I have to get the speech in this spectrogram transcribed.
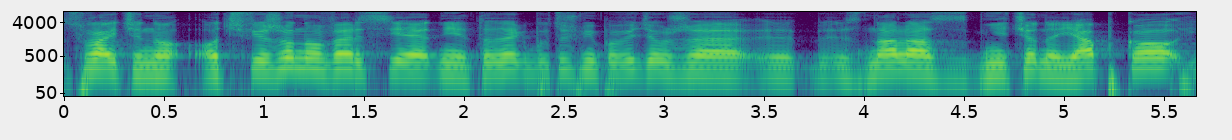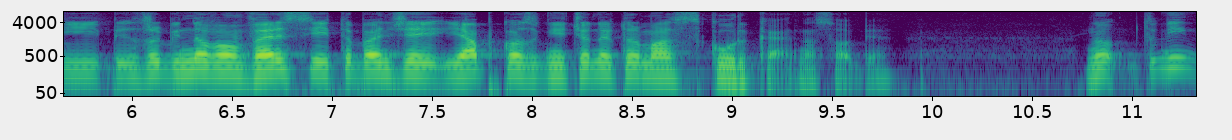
Słuchajcie, no odświeżoną wersję, nie, to jakby ktoś mi powiedział, że y, znalazł zgniecione jabłko i zrobi nową wersję i to będzie jabłko zgniecione, które ma skórkę na sobie. No to, nie,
